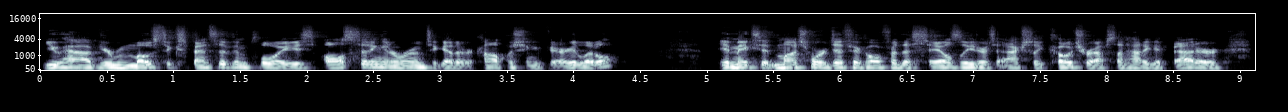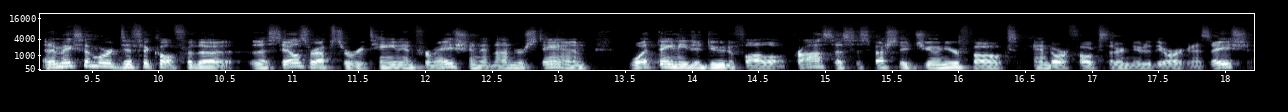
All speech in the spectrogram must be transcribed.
you have your most expensive employees all sitting in a room together accomplishing very little. It makes it much more difficult for the sales leader to actually coach reps on how to get better. And it makes it more difficult for the, the sales reps to retain information and understand what they need to do to follow a process, especially junior folks and or folks that are new to the organization.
